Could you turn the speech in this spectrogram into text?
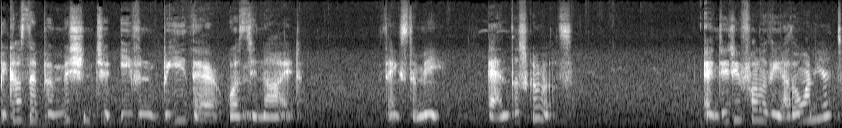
because their permission to even be there was denied. Thanks to me and the squirrels. And did you follow the other one yet?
